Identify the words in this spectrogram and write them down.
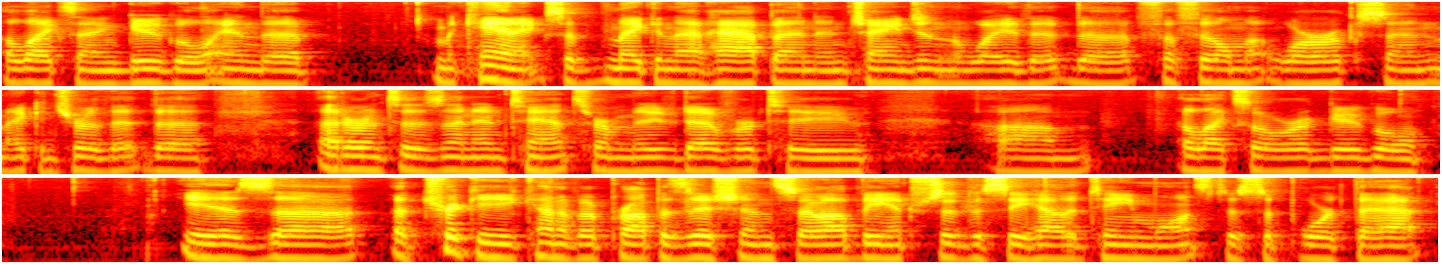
alexa and google and the mechanics of making that happen and changing the way that the fulfillment works and making sure that the utterances and intents are moved over to um, Alexa or Google is uh, a tricky kind of a proposition. So I'll be interested to see how the team wants to support that,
